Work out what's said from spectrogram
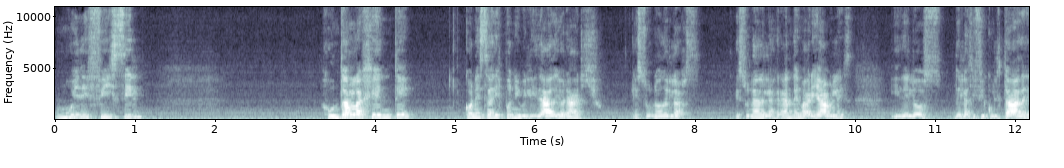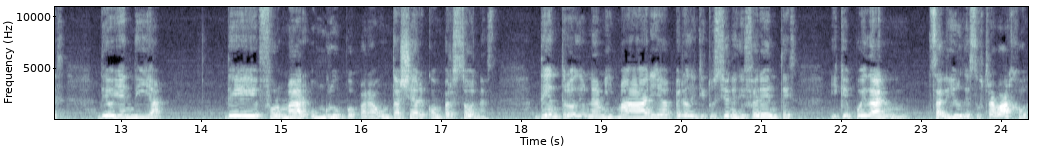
muy difícil juntar la gente con esa disponibilidad de horario. Es, uno de los, es una de las grandes variables y de, los, de las dificultades de hoy en día de formar un grupo para un taller con personas dentro de una misma área pero de instituciones diferentes y que puedan salir de sus trabajos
